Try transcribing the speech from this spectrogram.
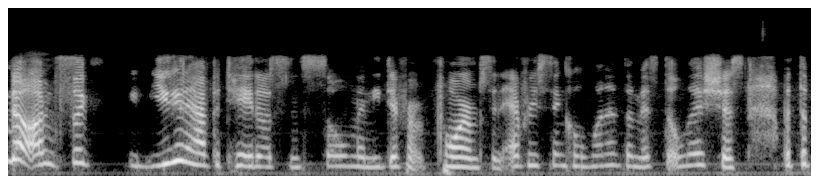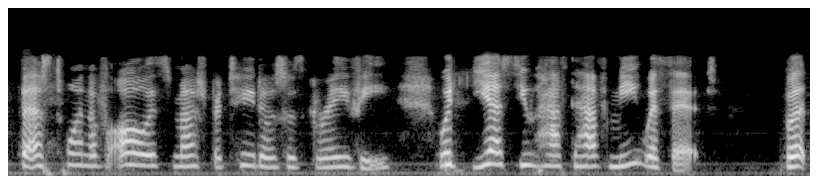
no, I'm just like you can have potatoes in so many different forms, and every single one of them is delicious. But the best one of all is mashed potatoes with gravy. Which, yes, you have to have meat with it, but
